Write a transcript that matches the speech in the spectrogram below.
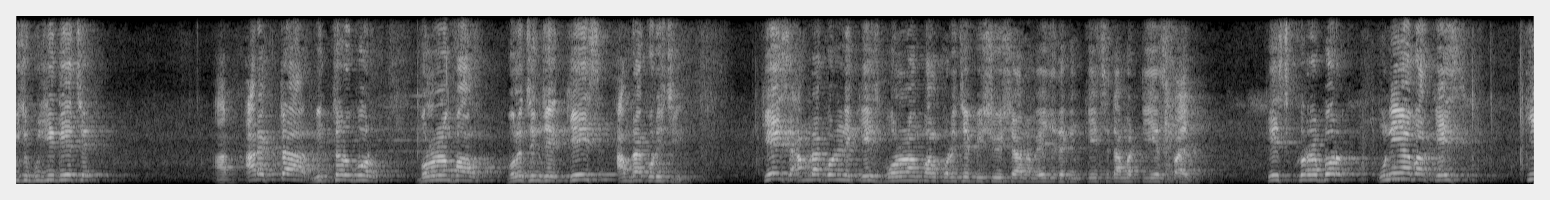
কিছু বুঝিয়ে দিয়েছে। আর আরেকটা মিথ্যার উপর বলরাম পাল বলেছেন যে কেস আমরা করেছি। কেস আমরা করিনি কেস বলরাম পাল করেছে বিশ্ব ঈশা নামে। এই যে দেখেন case number TS five case করার পর উনি আবার কেস কি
